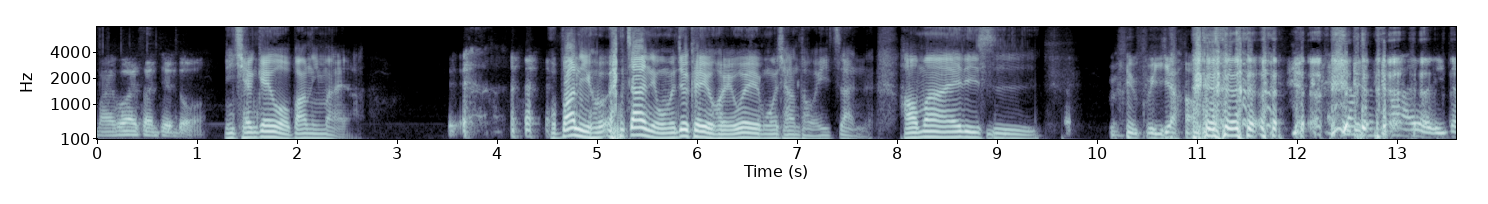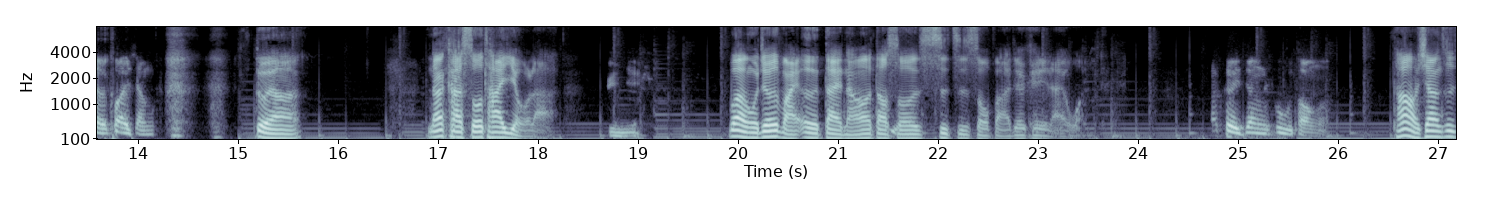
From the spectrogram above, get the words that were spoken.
买回来三千多，你钱给我，我帮你买了。我帮你回，这样你我们就可以回味魔枪统一战了，好吗，爱丽丝？不要，这样他还有赢得快枪。对啊，纳卡说他有啦，不然我就买二代，然后到时候四只手把就可以来玩。它可以这样互通啊？它好像是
